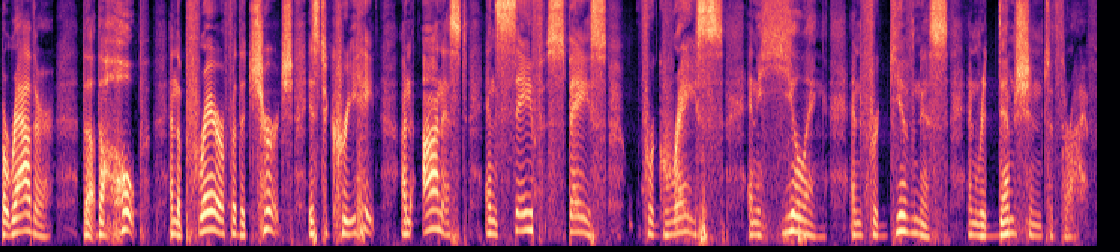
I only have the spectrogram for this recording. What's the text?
But rather, the, the hope and the prayer for the church is to create an honest and safe space for grace and healing and forgiveness and redemption to thrive.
